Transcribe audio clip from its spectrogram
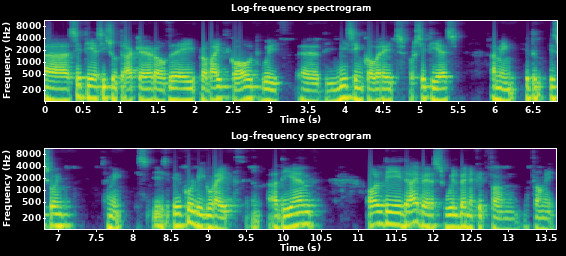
uh, CTS issue tracker or they provide code with uh, the missing coverage for CTS. I mean, it is going I mean, it could be great. At the end, all the drivers will benefit from, from it.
